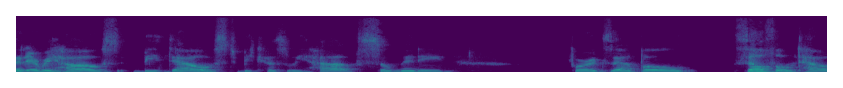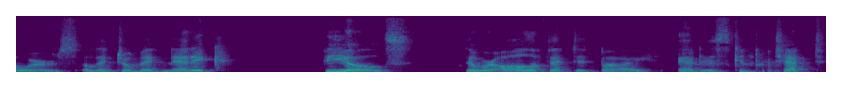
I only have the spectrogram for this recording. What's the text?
that every house be dowsed because we have so many, for example, cell phone towers, electromagnetic fields that we're all affected by, and this can protect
